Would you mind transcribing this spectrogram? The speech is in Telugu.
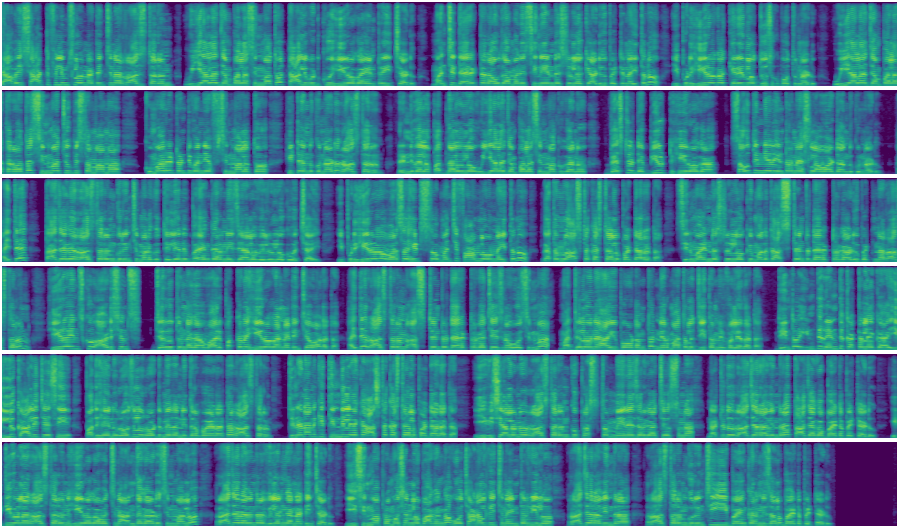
యాభై షార్ట్ ఫిలిమ్స్లో నటించిన రాజ్ తరుణ్ ఉయ్యాల జంపాల సినిమాతో టాలీవుడ్కు హీరోగా ఎంట్రీ ఇచ్చాడు. మంచి డైరెక్టర్ అవుదామని సినీ ఇండస్ట్రీలోకి అడుగుపెట్టిన ఇతను ఇప్పుడు హీరోగా కెరీర్లో దూసుకుపోతున్నాడు. ఉయ్యాల జంపాల తర్వాత Cinema Chupista Mama Kumari twenty one F సినిమాలతో హిట్ అందుకున్నాడు రాజ్ తరుణ్. రెండు వేల పద్నాలుగులో ఉయ్యాల జంపాల సినిమాకు గాను బెస్ట్ డెబ్యూట్ హీరోగా సౌత్ ఇండియన్ ఇంటర్నేషనల్ అవార్డు అందుకున్నాడు. అయితే తాజాగా రాజ్ తరుణ్ గురించి మనకు తెలియని భయంకర నిజాలు వెలుగులోకి వచ్చాయి. ఇప్పుడు హీరోగా వరుస హిట్స్తో మంచి ఫామ్లో ఉన్న ఇతను గతంలో అష్ట కష్టాలు పడ్డారట. సినిమా ఇండస్ట్రీలోకి మొదట అసిస్టెంట్ డైరెక్టర్గా అడుగుపెట్టిన రాజ్ తరుణ్ హీరోయిన్స్కు ఆడిషన్స్ జరుగుతుండగా వారి పక్కన హీరోగా నటించేవాడట. అయితే రాజ్ తరుణ్ అసిస్టెంట్ డైరెక్టర్గా చేసిన ఓ సినిమా మధ్యలోనే ఆగిపోవడంతో నిర్మాతలు జీతం ఇవ్వలేదట. దీంతో ఇంటి రెంట్ కట్టలేక ఇల్లు ఖాళీ చేసి పదిహేను రోజులు రోడ్డు మీద నిద్ర నిద్రపోయాడట రాజ్ తరుణ్. తినడానికి తిండి లేక అష్ట కష్టాలు పడ్డాడట. ఈ విషయాలను రాజ్ తరుణ్కు ప్రస్తుతం మేనేజర్గా చేస్తున్న నటుడు రాజా రవీంద్ర తాజాగా బయటపెట్టాడు ఇటీవల రాజ్ తరుణ్ హీరోగా వచ్చిన అందగాడు సినిమాలో రాజా రవీంద్ర విలన్గా నటించాడు. ఈ సినిమా ప్రమోషన్లో భాగంగా ఓ ఛానల్కి ఇచ్చిన ఇంటర్వ్యూలో రాజా రవీంద్ర రాజ్ తరుణ్ గురించి ఈ భయంకర నిజాలు బయటపెట్టాడు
